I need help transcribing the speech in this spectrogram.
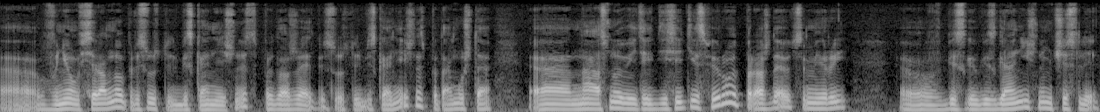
Э, в нем все равно присутствует бесконечность, продолжает присутствовать бесконечность, потому что э, на основе этих десяти сферот порождаются миры э, в, без, в безграничном числе.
